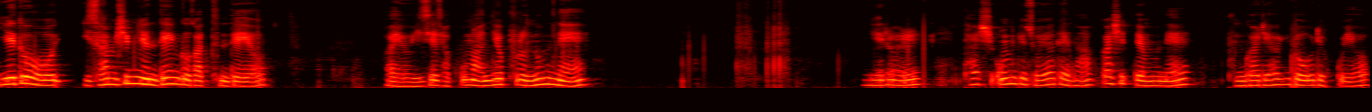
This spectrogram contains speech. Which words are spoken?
얘도 2, 30년 된 것 같은데요. 아유, 이제 자꾸만 옆으로 눕네. 얘를 다시 옮겨줘야 되나? 가시 때문에 분갈이 하기도 어렵고요.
